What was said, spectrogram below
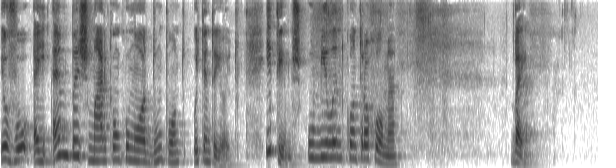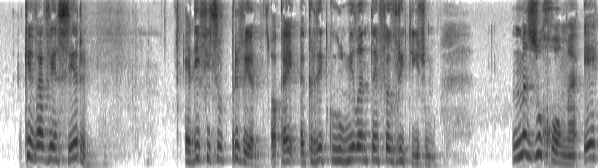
eu vou em ambas marcam com modo de 1.88. E temos o Milan contra o Roma. Bem, quem vai vencer é difícil de prever, ok? Acredito que o Milan tem favoritismo. Mas o Roma é,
